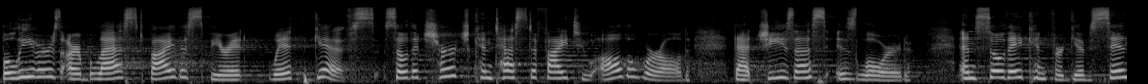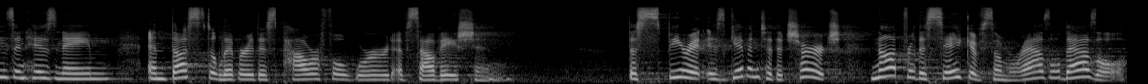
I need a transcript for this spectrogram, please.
Believers are blessed by the Spirit with gifts, so the church can testify to all the world that Jesus is Lord and so they can forgive sins in his name and thus deliver this powerful word of salvation. The Spirit is given to the church not for the sake of some razzle dazzle,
